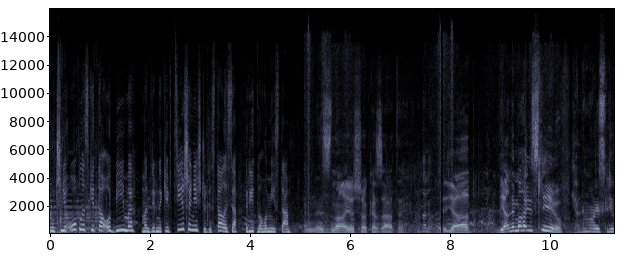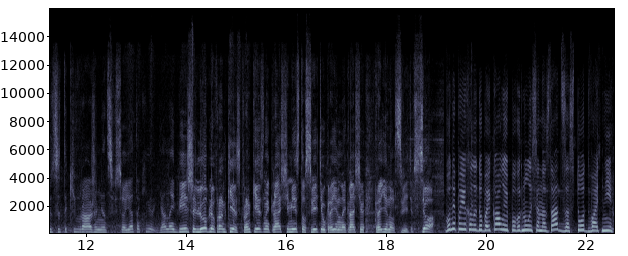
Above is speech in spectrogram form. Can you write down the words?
Гучні оплески та обійми. Мандрівники втішені, що дісталися рідного міста. Не знаю, що казати. Я. Я не маю слів. Я не маю слів, це такі враження, це все. Я такі. Я найбільше люблю Франківськ. Франківськ найкраще місто в світі, Україна найкраща країна в світі. Все. Вони поїхали до Байкалу і повернулися назад за 102 дні,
